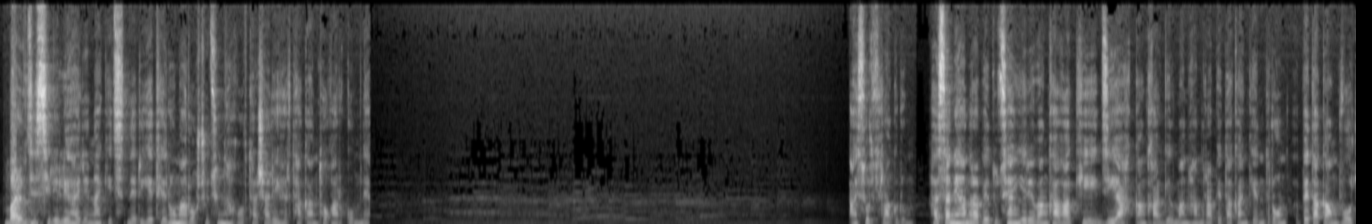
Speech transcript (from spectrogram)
Բարև ձեզ սիրելի հայրենակիցներ, եթերում առողջություն հաղորդաշարի հերթական թողարկումն է։ Այսօր ծրագրում. Հասանի Հանրապետության Երևան քաղաքի Ձիահ կանխարգելման հանրապետական կենտրոն պետական ոչ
